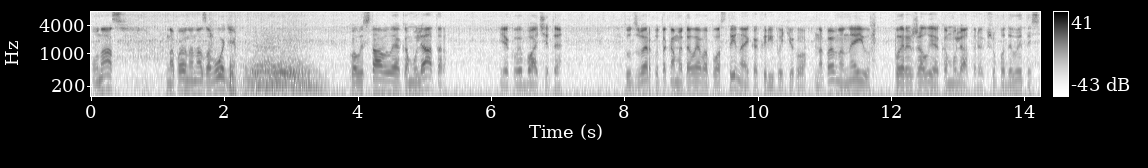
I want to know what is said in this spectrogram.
У нас, напевно, на заводі, коли ставили акумулятор, як ви бачите, тут зверху така металева пластина, яка кріпить його, напевно, нею пережали акумулятор. Якщо подивитись,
